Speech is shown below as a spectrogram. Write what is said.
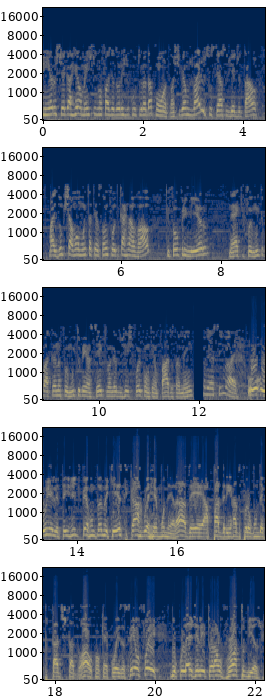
dinheiro chegue realmente nos fazedores de cultura da ponta. Nós tivemos vários sucessos de edital, mas um que chamou muita atenção foi o do Carnaval, que foi o primeiro, né, que foi muito bacana, foi muito bem aceito, o Angra dos Reis foi contemplado também. E assim vai. Ô, William, tem gente perguntando aqui, esse cargo é remunerado, é apadrinhado por algum deputado estadual, qualquer coisa assim, ou foi no colégio eleitoral voto mesmo?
